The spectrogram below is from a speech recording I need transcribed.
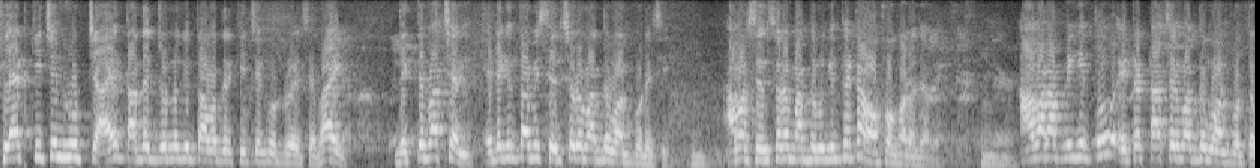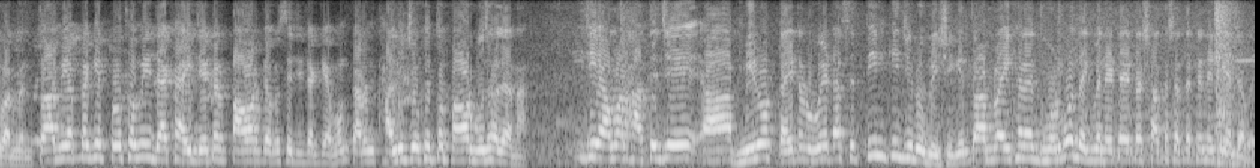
ফ্ল্যাট কিচেন হুড চায় তাদের জন্য কিন্তু আমাদের কিচেন হুড রয়েছে। ভাই দেখতে পাচ্ছেন? এটা কিন্তু আমি সেন্সরের মাধ্যমে অন করেছি। আমার সেন্সরের মাধ্যমে কিন্তু এটা অফও করা যাবে। আবার আপনি কিন্তু এটা টাচের মাধ্যমে অন করতে পারবেন। তো আমি আপনাকে প্রথমেই দেখাই যে এটার পাওয়ার ক্যাপাসিটিটা কেমন কারণ খালি চোখে তো পাওয়ার বোঝা যায় না। এই যে আমার হাতে যে মিররটা এটার ওয়েট আছে তিন কেজিরও বেশি কিন্তু আমরা এখানে ধরবো দেখবেন এটা এটার সাথে সাথে টেনে নিয়ে যাবে।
